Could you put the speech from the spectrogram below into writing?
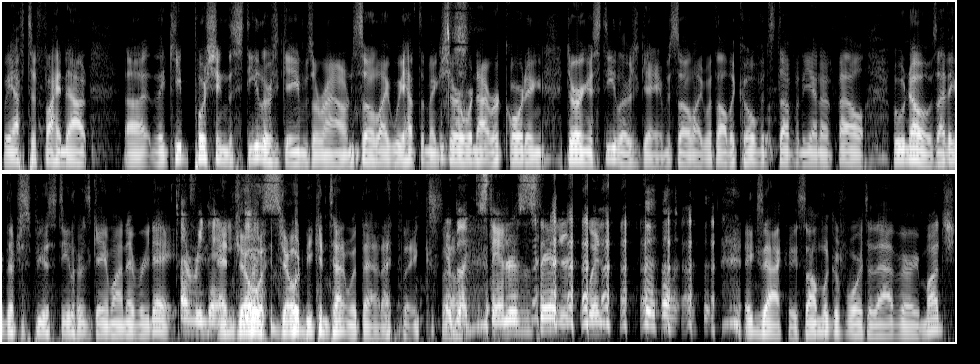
We have to find out. Uh, they keep pushing the Steelers games around, so like we have to make sure we're not recording during a Steelers game. So like with all the COVID stuff in the NFL, who knows? I think there'll just be a Steelers game on every day. Every day, and Joe yes. Joe would be content with that. I think so. It'd be like the standard is the standard. When exactly. So I'm looking forward to that very much.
